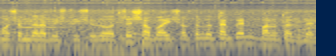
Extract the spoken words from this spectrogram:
মৌসুম দ্বারা বৃষ্টি শুরু হচ্ছে। সবাই সতর্ক থাকবেন ভালো থাকবেন।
